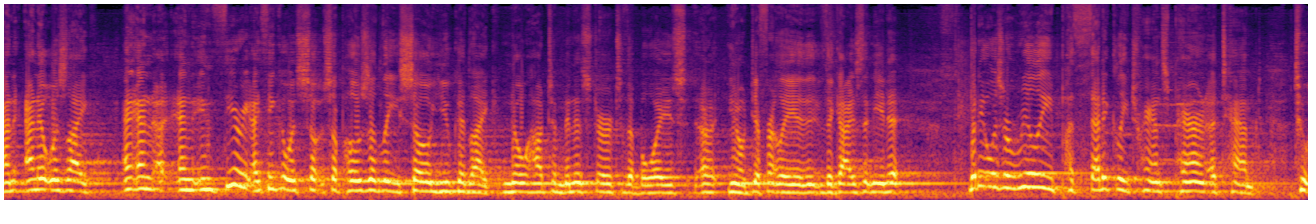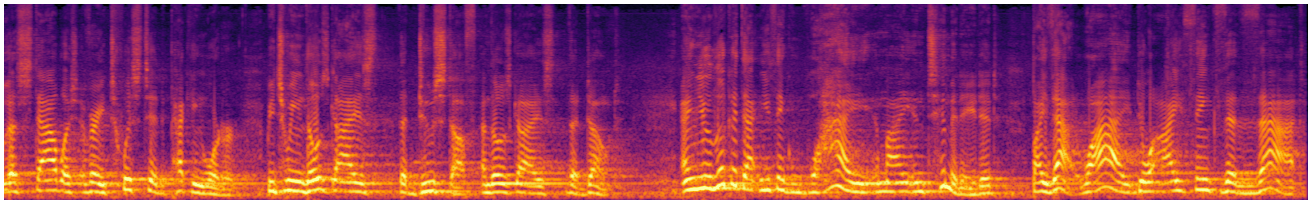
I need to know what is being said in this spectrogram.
And, and it was like, and, and, and in theory, I think it was so, supposedly so you could like know how to minister to the boys, uh, you know, differently, the, the guys that need it. But it was a really pathetically transparent attempt to establish a very twisted pecking order between those guys that do stuff and those guys that don't. And you look at that and you think, why am I intimidated by that? Why do I think that that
